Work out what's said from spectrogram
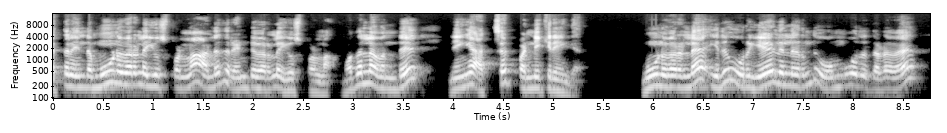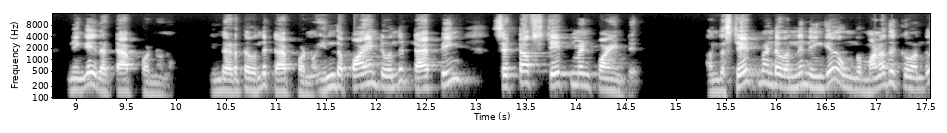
எத்தனை இந்த மூணு விரலை யூஸ் பண்ணலாம் அல்லது ரெண்டு விரலை யூஸ் பண்ணலாம். முதல்ல வந்து நீங்க அக்செப்ட் பண்ணிக்கிறீங்க. மூணு விரல்ல இது ஒரு ஏழுல இருந்து ஒன்பது தடவை நீங்க இதை டேப் பண்ணணும். இந்த இடத்த வந்து டேப் பண்ணணும். இந்த பாயிண்ட் வந்து tapping set of statement point அந்த ஸ்டேட்மெண்ட்டை வந்து நீங்க உங்க மனதுக்கு வந்து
